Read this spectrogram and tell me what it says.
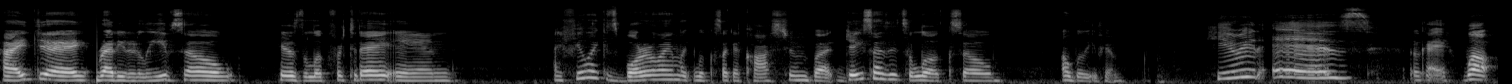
Hi, Jay. Ready to leave. So here's the look for today. And I feel like it's borderline, like looks like a costume, but Jay says it's a look, so I'll believe him. Here it is. Okay, well,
